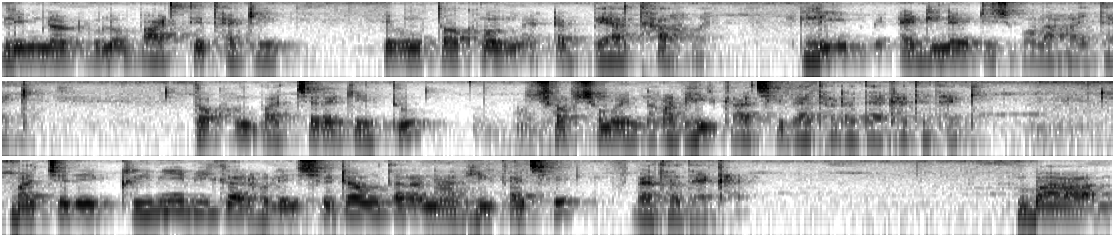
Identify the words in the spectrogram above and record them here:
লিমনটগুলো বাড়তে থাকে এবং তখন একটা ব্যথা হয় লিম্প অ্যাডিনাইটিস বলা হয় তাকে। তখন বাচ্চারা কিন্তু সবসময় নাভির কাছে ব্যথাটা দেখাতে থাকে। বাচ্চাদের কৃমি বিকার হলে সেটাও তারা নাভির কাছে ব্যথা দেখায়। বা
